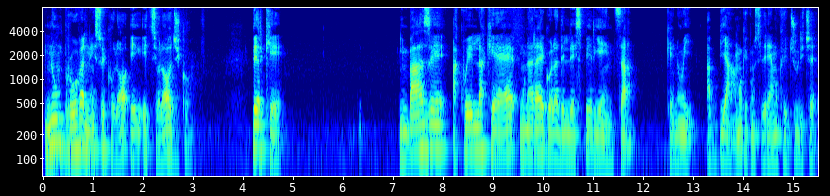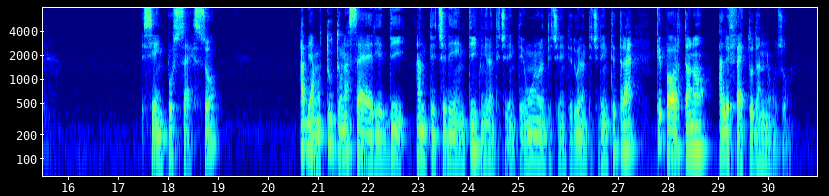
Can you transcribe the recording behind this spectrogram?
non prova il nesso ecolo- eziologico, perché in base a quella che è una regola dell'esperienza, che noi abbiamo, che consideriamo che il giudice sia in possesso, abbiamo tutta una serie di antecedenti, quindi l'antecedente 1, l'antecedente 2, l'antecedente 3, che portano all'effetto dannoso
